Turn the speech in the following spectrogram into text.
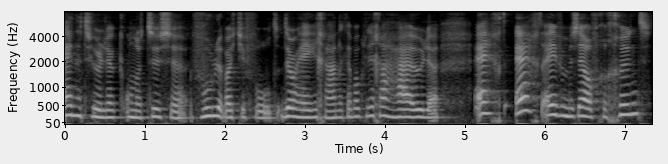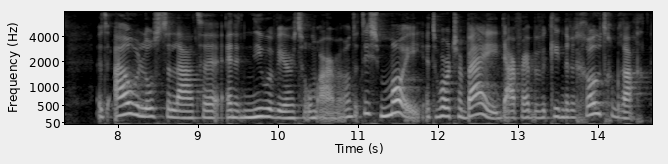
En natuurlijk ondertussen voelen wat je voelt, doorheen gaan. Ik heb ook liggen huilen. Echt, echt even mezelf gegund het oude los te laten en het nieuwe weer te omarmen. Want het is mooi, het hoort erbij. Daarvoor hebben we kinderen grootgebracht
